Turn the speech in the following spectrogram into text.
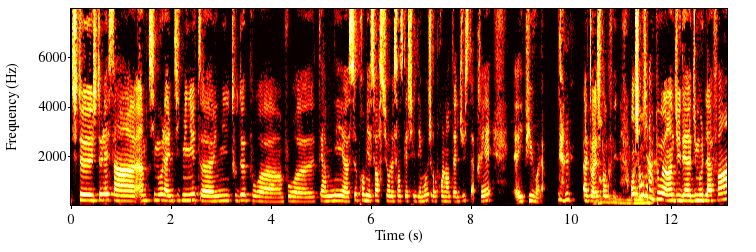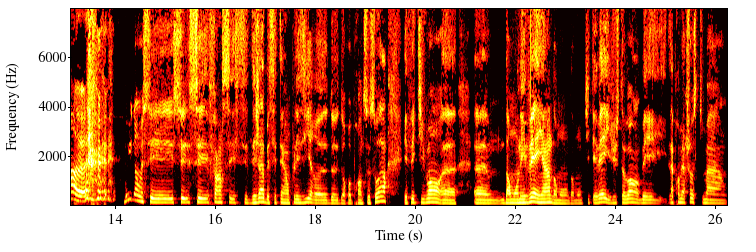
je te, laisse un, un, petit mot là, une petite minute, euh, une minute ou deux pour euh, pour terminer ce premier soir sur le sens caché des mots. Je reprends l'antenne juste après, et puis voilà. à toi, je t'en prie. On change un peu hein, du du mot de la fin. oui, non, mais c'est c'est c'est déjà ben, c'était un plaisir de, de reprendre ce soir. Effectivement, euh, euh, dans mon éveil, hein, dans mon dans mon petit éveil, justement, ben, la première chose qui m'a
